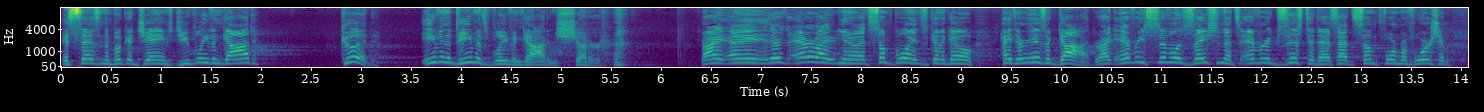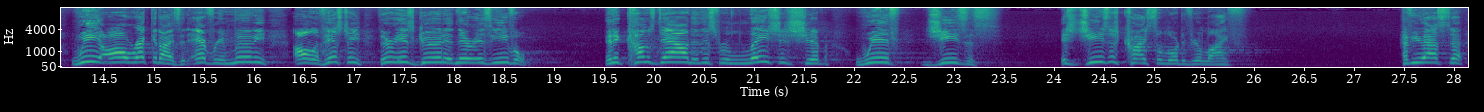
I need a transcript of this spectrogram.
It says in the book of James, Do you believe in God? Good. Even the demons believe in God and shudder. right? I mean, everybody, you know, at some point is going to go, hey, there is a God, right? Every civilization that's ever existed has had some form of worship. We all recognize it. Every movie, all of history, there is good and there is evil. And it comes down to this relationship with Jesus. Is Jesus Christ the Lord of your life? Have you asked that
